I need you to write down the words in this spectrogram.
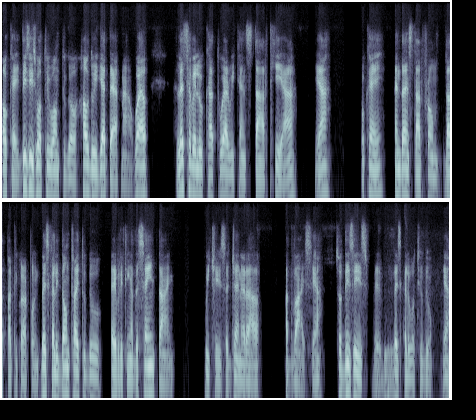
Okay, this is what we want to go. How do we get there now? Well, let's have a look at where we can start here. Yeah. Okay. And then start from that particular point. Basically, don't try to do everything at the same time, which is a general advice. Yeah. So this is uh, basically what you do. Yeah.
